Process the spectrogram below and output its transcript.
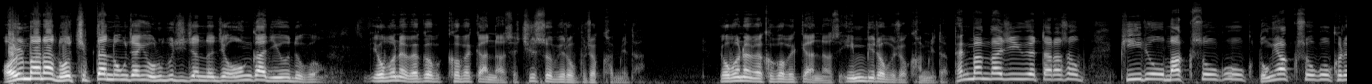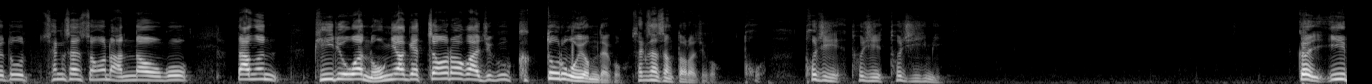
얼마나 노, 집단 농장이 울부짖었는지 온갖 이유 두고 요번에 왜 그, 그거밖에 안 나왔어요. 질소비로 부족합니다. 요번에 왜 그거밖에 안 나왔어요. 인비로 부족합니다. 백만 가지 이유에 따라서 비료 막 쏘고 농약 쏘고 그래도 생산성은 안 나오고 땅은 비료와 농약에 쩔어 가지고 극도로 오염되고 생산성 떨어지고 토, 토지 토지 토지 힘이 그러니까 이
